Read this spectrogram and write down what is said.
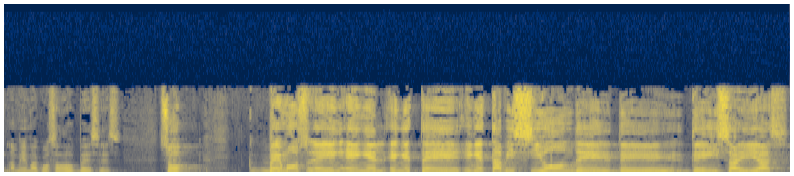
la misma cosa dos veces. Vemos en, el, en, este, en esta visión de, de, de Isaías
